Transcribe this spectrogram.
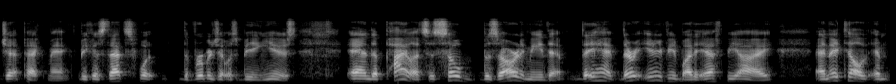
jetpack man," because that's what the verbiage that was being used. And the pilots is so bizarre to me that they have they're interviewed by the FBI, and they tell and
